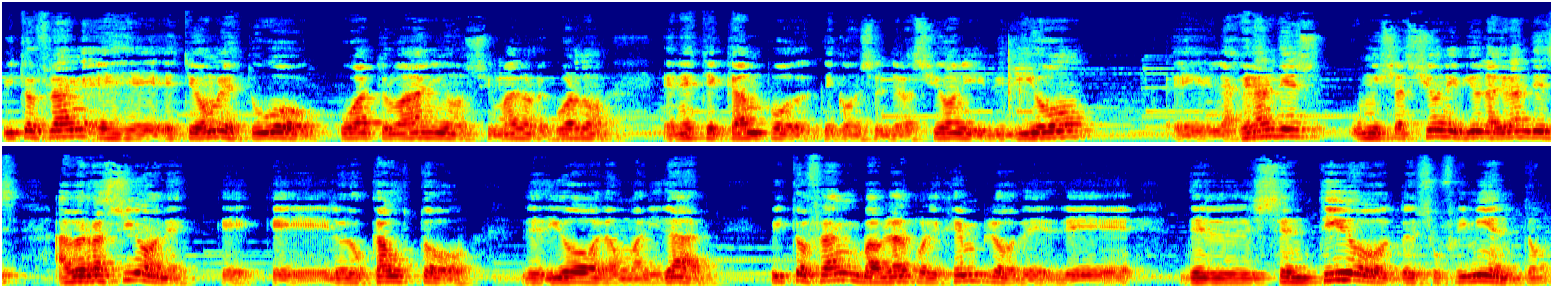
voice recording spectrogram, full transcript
Víctor Frank, eh, este hombre estuvo cuatro años, si mal no recuerdo, en este campo de concentración y vivió eh, las grandes humillaciones, vio las grandes aberraciones que, el holocausto le dio a la humanidad. Víctor Frank va a hablar, por ejemplo, de, del sentido del sufrimiento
